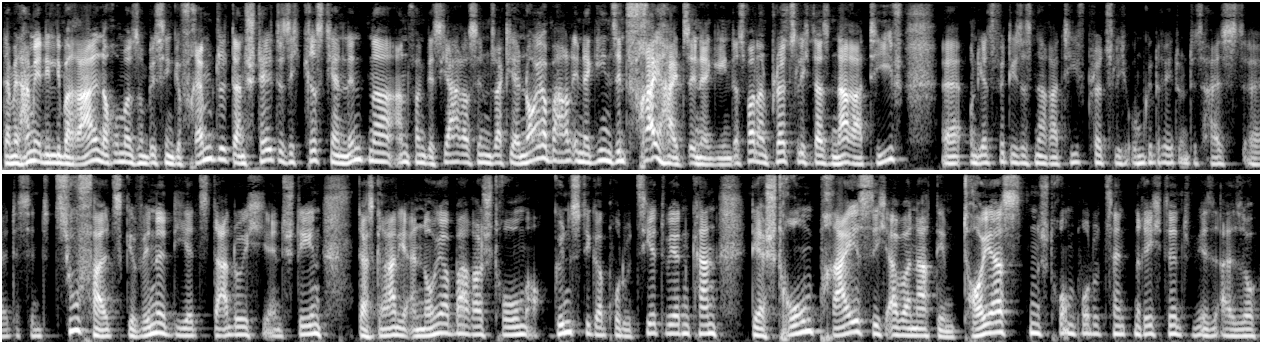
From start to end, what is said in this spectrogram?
Damit haben ja die Liberalen auch immer so ein bisschen gefremdelt. Dann stellte sich Christian Lindner Anfang des Jahres hin und sagte, die erneuerbaren Energien sind Freiheitsenergien. Das war dann plötzlich das Narrativ. Äh, und jetzt wird dieses Narrativ plötzlich umgedreht und das heißt, äh, das sind Zufallsgewinne, die jetzt dadurch entstehen, dass gerade erneuerbarer Strom auch günstiger produziert werden kann. Der Strompreis sich aber nach dem teuersten Stromproduzenten richtet. Wir also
